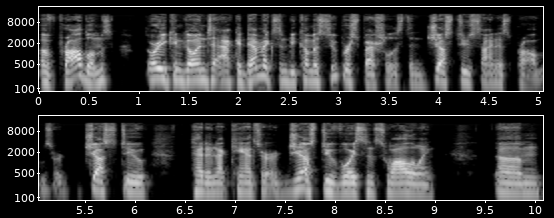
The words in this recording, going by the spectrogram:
of problems, or you can go into academics and become a super specialist and just do sinus problems or just do head and neck cancer or just do voice and swallowing. Um,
